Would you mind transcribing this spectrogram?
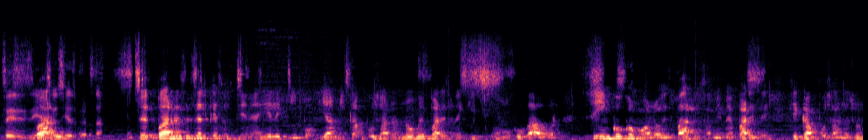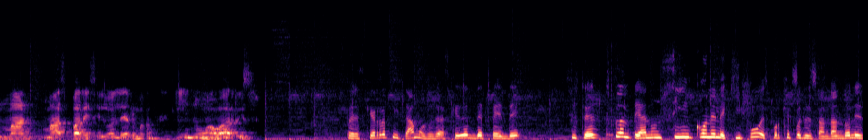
Sí, sí, sí, eso sí es verdad. Entonces Barrios es el que sostiene ahí el equipo y a mí Campuzano no me parece un, equipo, un jugador 5 como lo es Barrios. A mí me parece que Campuzano es un man más parecido a Lerma y no a Barrios. Pero es que repitamos, o sea, es que depende. Si ustedes plantean un 5 en el equipo es porque pues están dándole,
